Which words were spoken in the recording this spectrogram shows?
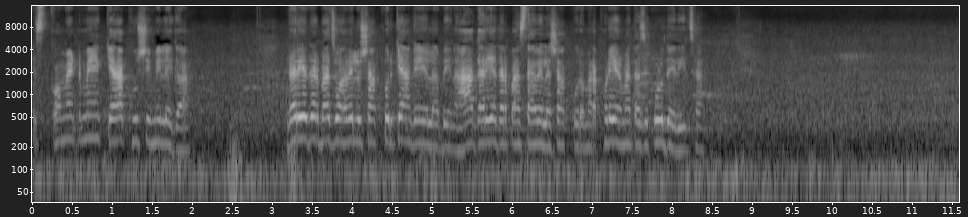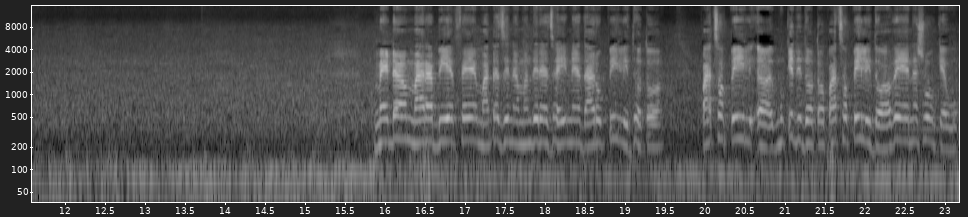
इस कमेंट में क्या खुशी मिलेगा ગારિયાધાર બાજુ આવેલું શાકપુર ક્યાં ગયેલા બેન હા ગારિયાધાર પાસે આવેલા શાકપુર અમારા ખોડિયાર માતાજી કુળદેવી છે મેડમ મારા બીએફએ માતાજીના મંદિરે જઈને દારૂ પી લીધો તો પાછો પી લી- અ, મૂકી દીધો તો પાછો પી લીધો હવે એને શું કહેવું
